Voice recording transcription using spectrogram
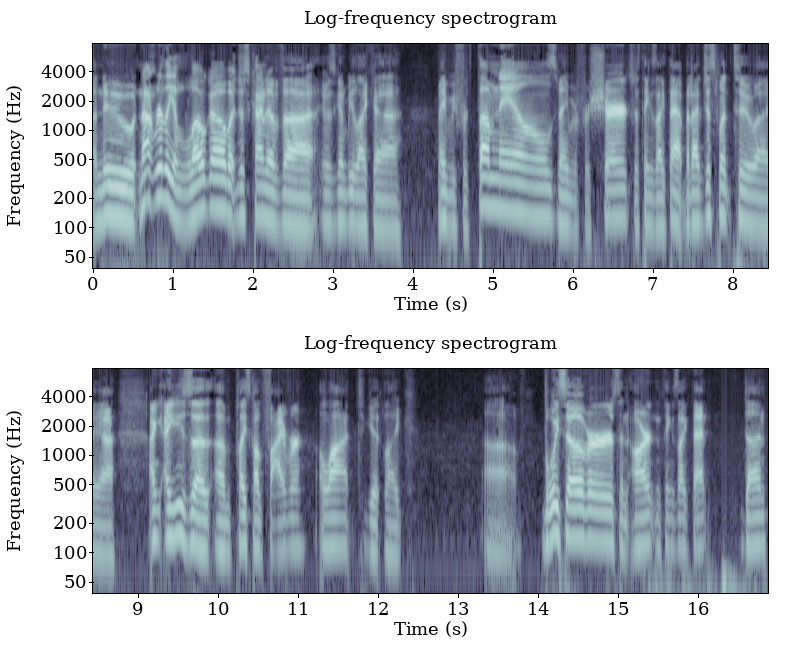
a new, not really a logo, but just kind of, uh, it was going to be like a, maybe for thumbnails, maybe for shirts or things like that. But I just went to a, uh, I, I use a, a place called Fiverr a lot to get like, uh, voiceovers and art and things like that done.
